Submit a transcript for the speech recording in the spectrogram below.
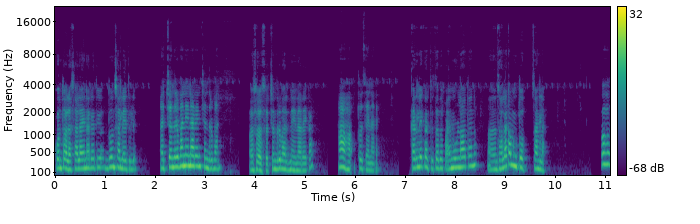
कोणता वाला? साला येणार आहे तुला? दोन साले आहे तुले. चंद्रभान येणार आहे ना चंद्रभान? असं असं. चंद्रभारने येणार आहे का? हा हा. तोच येणार आहे. करले का तिचा तो पाय मोडला होता ना? अं, झाला का मग तो? चांगला? हो हो.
